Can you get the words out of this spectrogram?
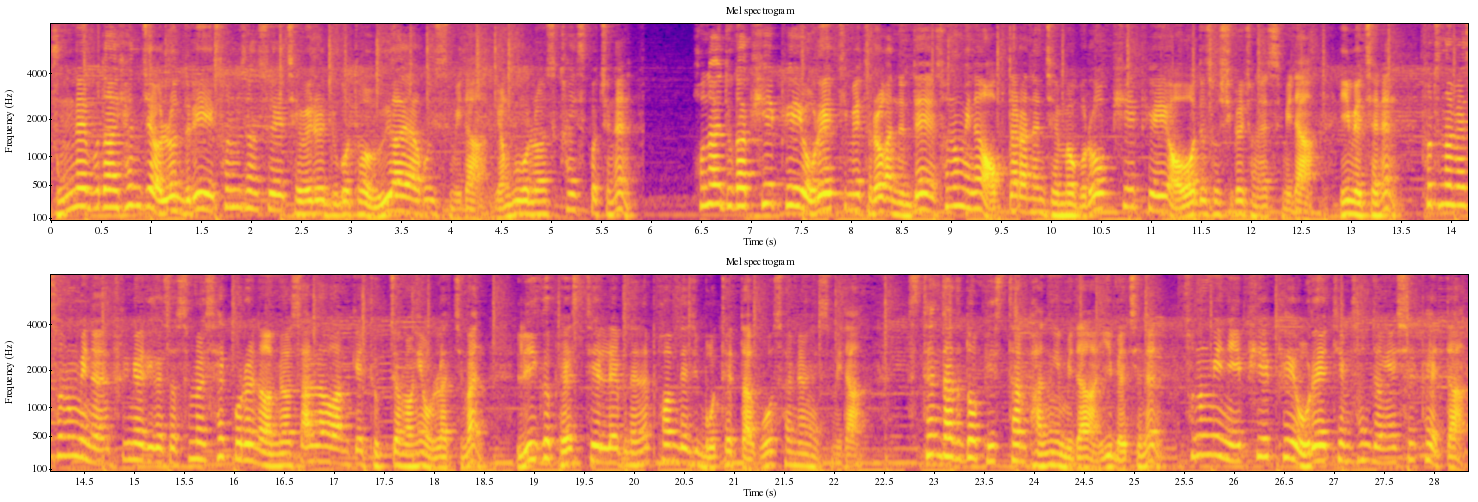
국내보다 현지 언론들이 손 선수의 제외를 두고 더 의아해하고 있습니다. 영국 언론 스카이 스포츠는 호날두가 PFA 올해의 팀에 들어갔는데 손흥민은 없다라는 제목으로 PFA 어워드 소식을 전했습니다. 이 매체는 토트넘의 손흥민은 프리미어리그에서 23골을 넣으며 살라와 함께 득점왕에 올랐지만 리그 베스트 11에는 포함되지 못했다고 설명했습니다. 스탠다드도 비슷한 반응입니다. 이 매체는 손흥민이 PFA 올해의 팀 선정에 실패했다.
